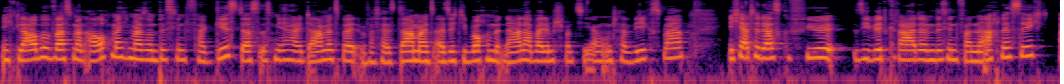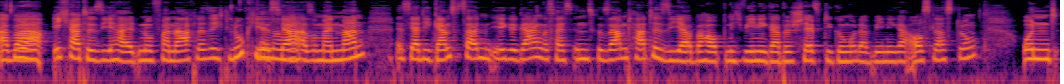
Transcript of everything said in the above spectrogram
Ich glaube, was man auch manchmal so ein bisschen vergisst, das ist mir halt damals bei, was heißt damals, als ich die Woche mit Nala bei dem Spaziergang unterwegs war, ich hatte das Gefühl, sie wird gerade ein bisschen vernachlässigt, aber Ja. ich hatte sie halt nur vernachlässigt. Luki ist Genau. ja, also mein Mann, ist ja die ganze Zeit mit ihr gegangen. Das heißt, insgesamt hatte sie ja überhaupt nicht weniger Beschäftigung oder weniger Auslastung. Und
